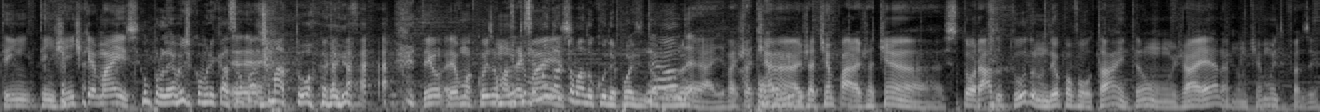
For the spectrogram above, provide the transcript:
tem, tem gente que é mais... Um problema de comunicação É. quase te matou. É isso. Tem, é uma coisa Mas aí muito você mandou ele mais... tomar no cu depois, então. Não, menos. né, aí já, Ah, porra, tinha, aí- já tinha parado, já tinha estourado tudo, não deu pra voltar, então já era, não tinha muito o que fazer.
